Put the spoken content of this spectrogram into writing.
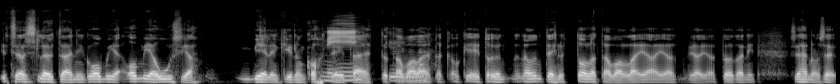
itse asiassa löytää niin kuin omia, omia uusia mielenkiinnon kohteita, niin, että kyllä. tavallaan, että okei, toi on, ne on tehnyt tolla tavalla ja, ja, ja, ja tuota, niin sehän on se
